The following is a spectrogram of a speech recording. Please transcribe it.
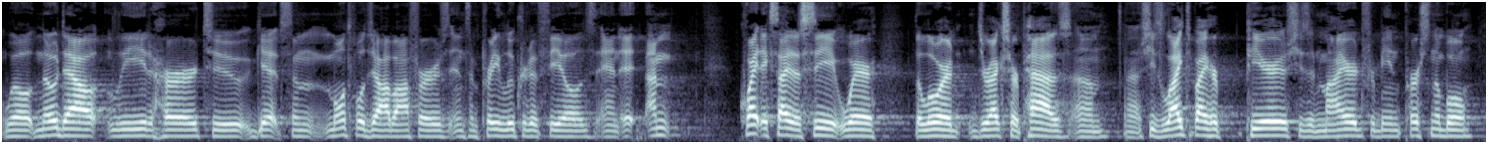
will no doubt lead her to get some multiple job offers in some pretty lucrative fields. And it, I'm quite excited to see where the Lord directs her paths. Um, uh, she's liked by her peers, she's admired for being personable,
